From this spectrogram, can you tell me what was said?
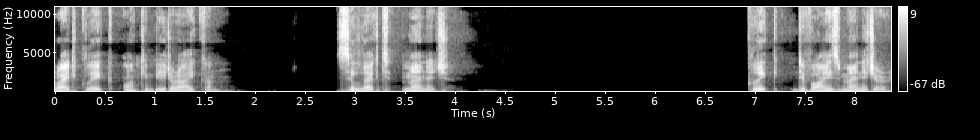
right-click on computer icon. Select Manage. Click Device Manager.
